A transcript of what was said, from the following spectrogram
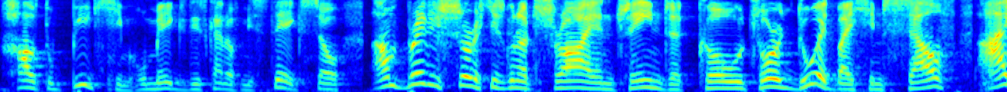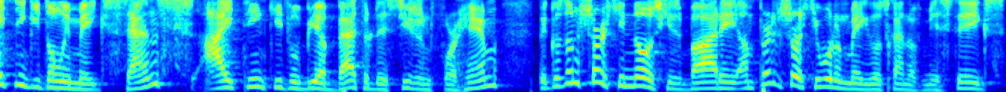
how to pick him, who makes these kind of mistakes. So I'm pretty sure he's gonna try and change a coach or do it by himself. I think it only makes sense. I think it will be a better decision for him because I'm sure he knows his body. I'm pretty sure he wouldn't make those kind of mistakes.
